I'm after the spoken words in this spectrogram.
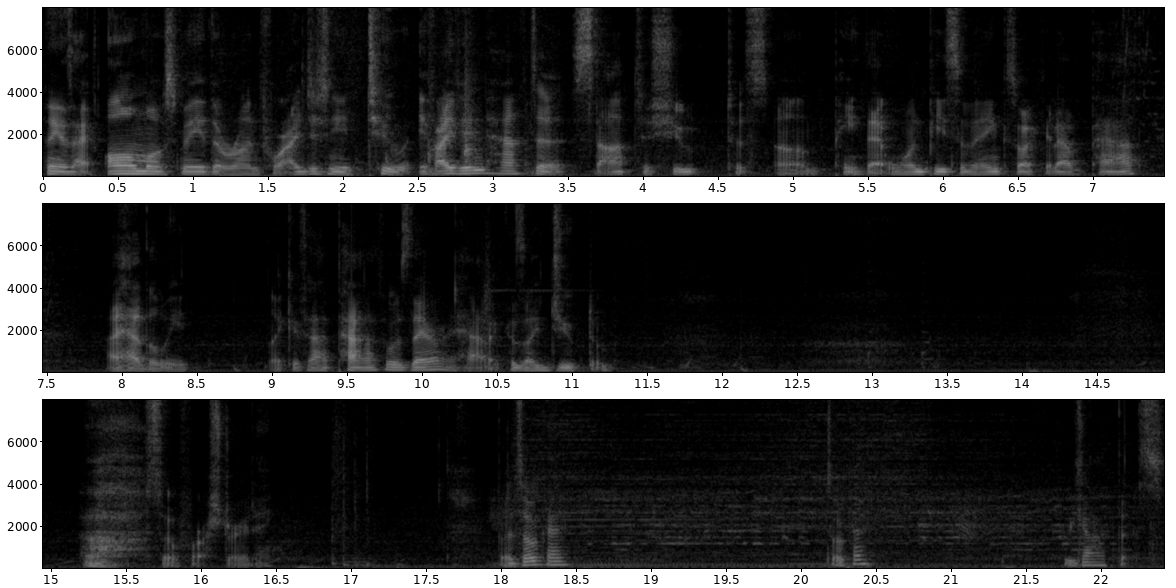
Thing is, I almost made the run for it. I just need two. If I didn't have to stop to shoot to um, paint that one piece of ink so I could have a path, I had the lead. Like if that path was there, I had it because I juked him. Ah, so frustrating. But it's okay. It's okay. We got this.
